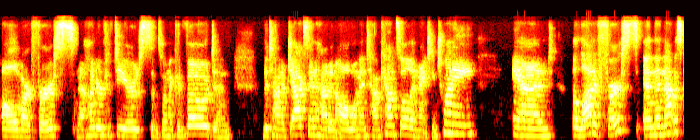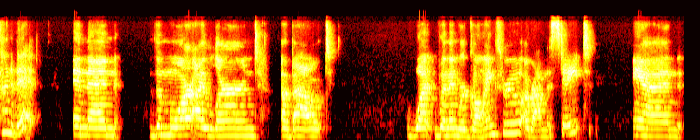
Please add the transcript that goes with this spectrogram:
all of our firsts 150 years since women could vote. And the town of Jackson had an all woman town council in 1920 and a lot of firsts. And then that was kind of it. And then the more I learned about what women were going through around the state and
